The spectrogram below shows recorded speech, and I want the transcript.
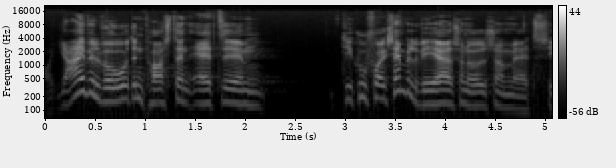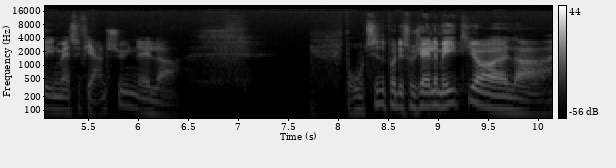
Og jeg vil våge den påstand, at øh, det kunne for eksempel være sådan noget som at se en masse fjernsyn, eller bruge tid på de sociale medier, eller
